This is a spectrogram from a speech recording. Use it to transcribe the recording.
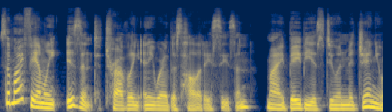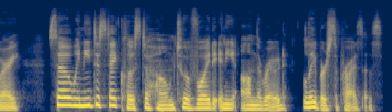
So, my family isn't traveling anywhere this holiday season. My baby is due in mid January, so we need to stay close to home to avoid any on the road labor surprises.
